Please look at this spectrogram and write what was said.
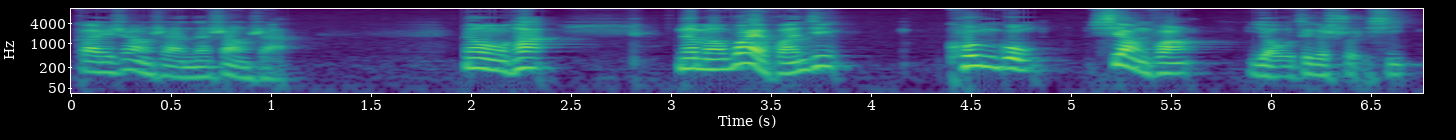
该上山的上山。那我们看，那么外环境，坤宫向方有这个水系，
